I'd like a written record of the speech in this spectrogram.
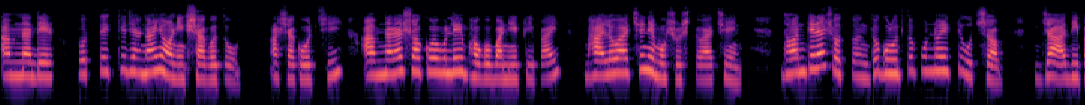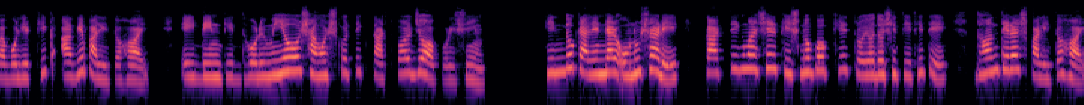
আপনাদের প্রত্যেককে জানাই অনেক স্বাগত। আশা করছি আপনারা সকলে ভগবানের কৃপায় ভালো আছেন এবং সুস্থ আছেন। ধনতেরাস অত্যন্ত গুরুত্বপূর্ণ একটি উৎসব, যা দীপাবলির ঠিক আগে পালিত হয়। এই দিনটির ধর্মীয় ও সাংস্কৃতিক তাৎপর্য অপরিসীম। হিন্দু ক্যালেন্ডার অনুসারে কার্তিক মাসের কৃষ্ণপক্ষের ত্রয়োদশী তিথিতে ধনতেরাস পালিত হয়।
